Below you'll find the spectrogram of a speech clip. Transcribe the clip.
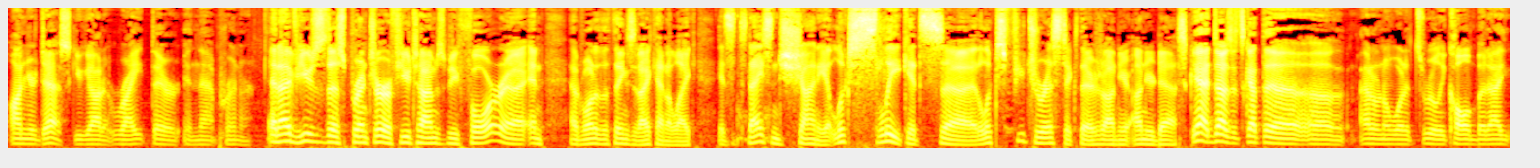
on your desk. You got it right there in that printer. And I've used this printer a few times before, uh, and and one of the things that I kind of like is it's nice and shiny. It looks sleek. It's uh, it looks futuristic there on your on your desk. Yeah, it does. It's got the uh, I don't know what it's really called, but I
